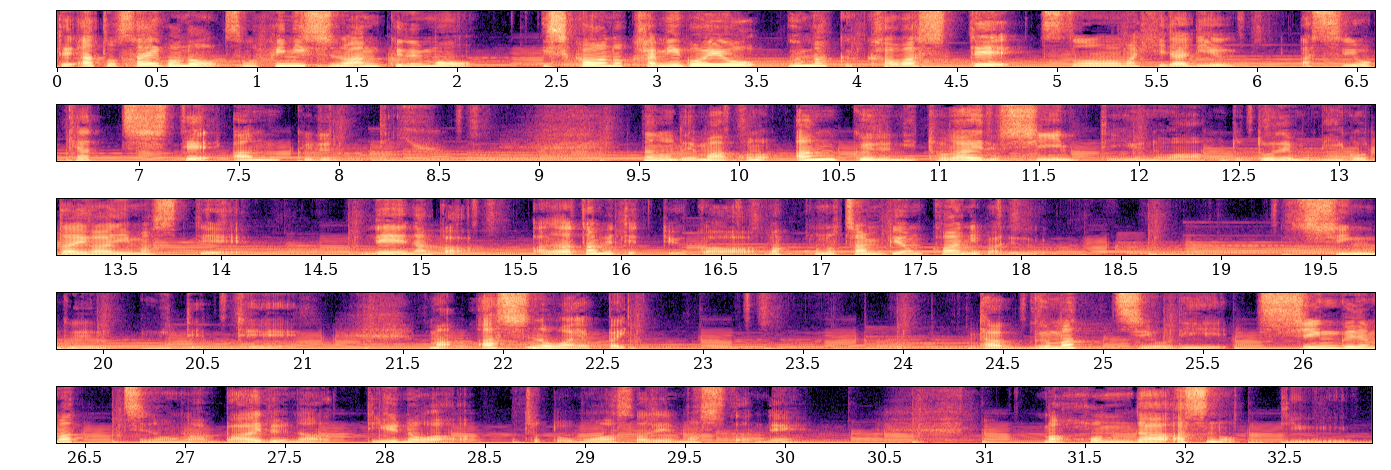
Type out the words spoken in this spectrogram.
で、あと最後のそのフィニッシュのアンクルも、石川の神声をうまくかわして、そのまま左足をキャッチしてアンクルっていう。なので、まあ、このアンクルに捉えるシーンっていうのは、本当どれも見応えがありまして、で、なんか、改めてっていうか、まあ、このチャンピオンカーニバルシングルを見てて、まあ、足野はやっぱりタッグマッチよりシングルマッチの方が映えるなっていうのはちょっと思わされましたね。まあ、ホンダ・アシノっていう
